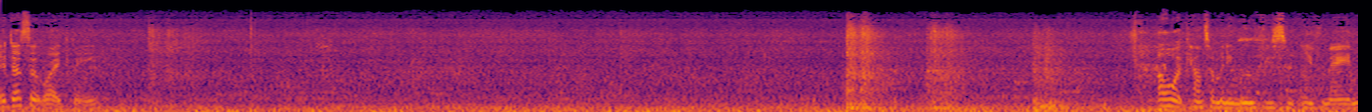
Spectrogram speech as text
It doesn't like me. Oh, it counts how many movies you've made.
